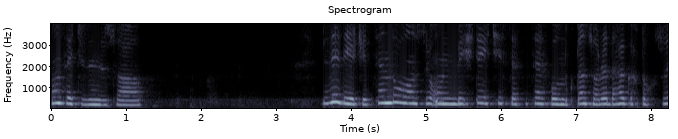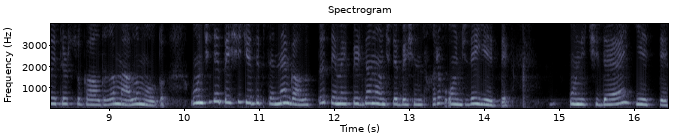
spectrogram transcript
18. sual. Deyir ki, səndə olan suyu 15'də 2 hissəsi sərf olunduqdan sonra daha 49 litr su qaldığı məlum oldu. 12-də 5-i gedibsə nə qalıbdı? Demək birdən 12-də 5-ini çıxırıq, 12-də 7. 12-də 7.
